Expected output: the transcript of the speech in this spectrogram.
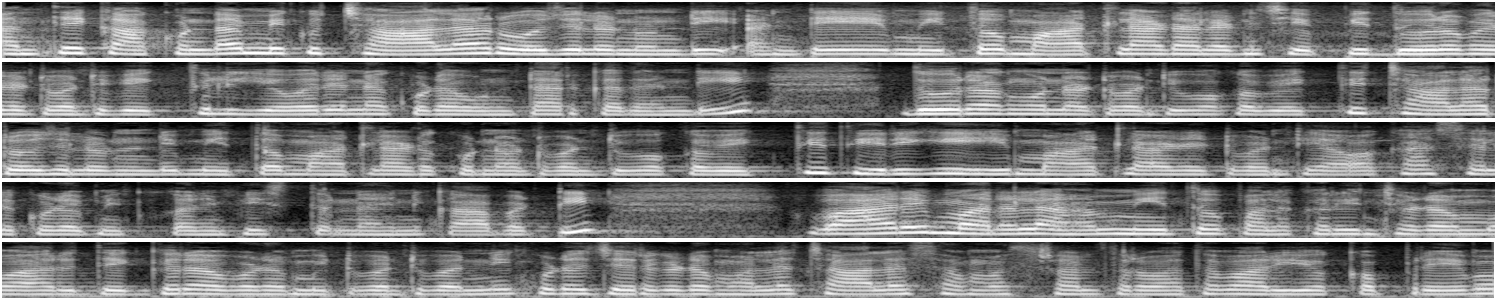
అంతేకాకుండా మీకు చాలా రోజుల నుండి అంటే మీతో మాట్లాడాలని చెప్పి దూరమైనటువంటి వ్యక్తులు ఎవరైనా కూడా ఉంటారు కదండి. దూరంగా ఉన్నటువంటి ఒక వ్యక్తి చాలా రోజుల నుండి మీతో మాట్లాడుకున్నటువంటి ఒక వ్యక్తి తిరిగి మాట్లాడేటువంటి అవకాశాలు కూడా మీకు కనిపిస్తున్నాయి కాబట్టి వారి మరల మీతో పలకరించడం వారి దగ్గర అవ్వడం ఇటువంటివన్నీ కూడా జరగడం వల్ల చాలా సంవత్సరాల తర్వాత వారి యొక్క ప్రేమ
